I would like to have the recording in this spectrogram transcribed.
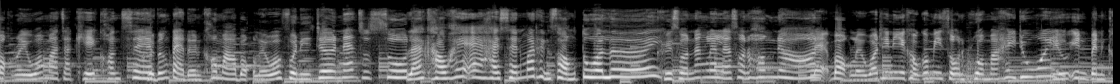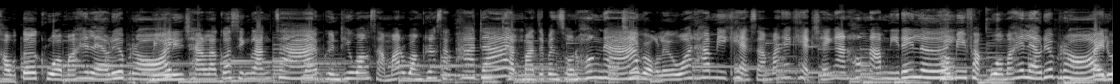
บอกเลยว่ามาจากเค้กคอนเซ็ปต์คือตั้งแต่เดินเข้ามาบอกเลยว่าเฟอร์นิเจอร์แน่นสุดๆและเขาให้แอร์ไฮเซนมาถึง 2 ตัวเลย คือโซนนั่งเล่นและโซนห้องนอนและบอกเลยว่าที่นี่เขาก็มีโซนครัวมาให้ด้วยบิวอินเป็นเคาน์เตอร์ครัวมาให้แล้วเรียบร้อย มีลิ้นชักแล้วก็ซิงค์ล้างจาน และพื้นที่ว่างสามารถวางเครื่องซักผ้าได้ ถัดมาจะเป็นโซนห้องน้ำที่บอกเลยว่าถ้ามีแขกสามารถให้แขกใช้งานห้องน้ำนี้ได้เลยเขามีฝักบัวมาให้แล้วเรียบร้อย ไปดู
